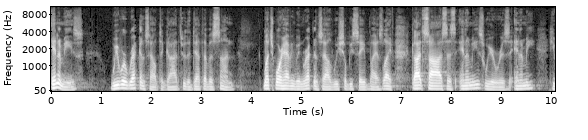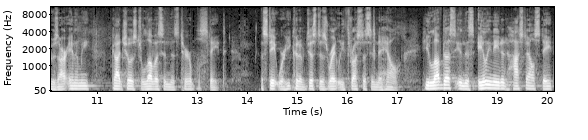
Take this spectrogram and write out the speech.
enemies we were reconciled to God through the death of his son much more, having been reconciled, we shall be saved by his life. God saw us as enemies. We were his enemy. He was our enemy. God chose to love us in this terrible state, a state where he could have just as rightly thrust us into hell. He loved us in this alienated, hostile state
